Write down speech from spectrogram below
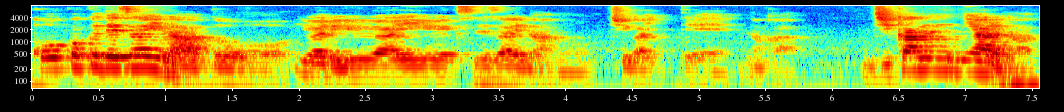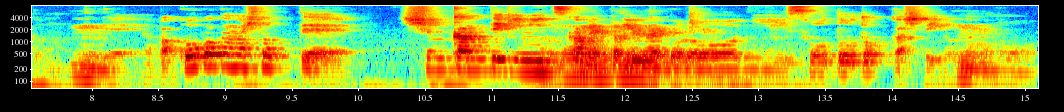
広告デザイナーと、いわゆる UI、UX デザイナーの違いって、なんか、時間にあるなと思ってて、やっぱ広告の人って、瞬間的につかむっていうところに相当特化していろんなものを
